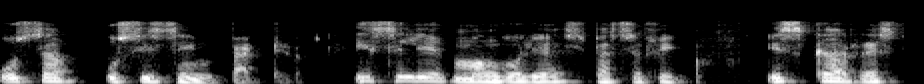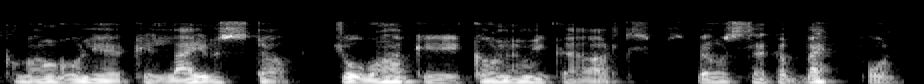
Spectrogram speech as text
वो सब उसी से इम्पैक्टेड होता है। इसलिए मंगोलिया स्पेसिफिक इसका रिस्क मंगोलिया के लाइव स्टॉक जो वहाँ के इकोनॉमी का अर्थव्यवस्था का बैकबोन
